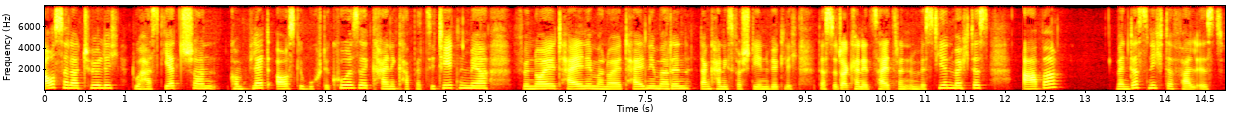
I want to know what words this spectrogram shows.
Außer natürlich, du hast jetzt schon komplett ausgebuchte Kurse, keine Kapazitäten mehr für neue Teilnehmer, neue Teilnehmerinnen, dann kann ich es verstehen wirklich, dass du da keine Zeit drin investieren möchtest. Aber wenn das nicht der Fall ist,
